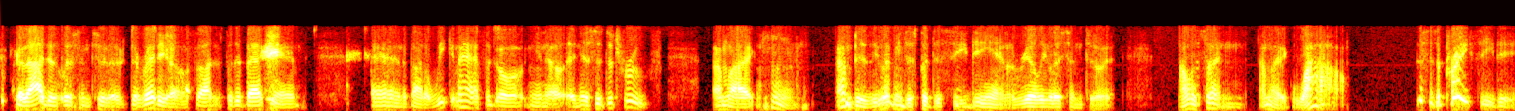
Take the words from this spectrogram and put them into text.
because I just listened to the, the radio, so I just put it back in. And about a week and a half ago, you know, and this is the truth. I'm like, hmm, I'm busy. Let me just put this CD in and really listen to it. All of a sudden, I'm like, wow, this is a praise CD.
